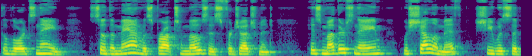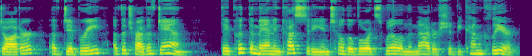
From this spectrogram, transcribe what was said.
the Lord's name. So the man was brought to Moses for judgment. His mother's name was Shelomith. She was the daughter of Dibri of the tribe of Dan. They put the man in custody until the Lord's will in the matter should become clear.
